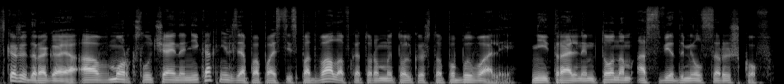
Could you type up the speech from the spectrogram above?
«Скажи, дорогая, а в морг случайно никак нельзя попасть из подвала, в котором мы только что побывали?» Нейтральным тоном осведомился Рыжков.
